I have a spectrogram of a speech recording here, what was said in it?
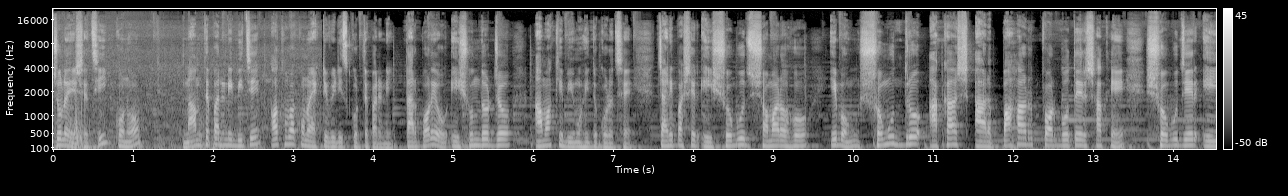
চলে এসেছি। কোনো নামতে পারিনি বিচে অথবা কোনো অ্যাক্টিভিটিস করতে পারিনি। তারপরেও এই সৌন্দর্য আমাকে বিমোহিত করেছে। চারিপাশের এই সবুজ সমারোহ এবং সমুদ্র, আকাশ আর পাহাড় পর্বতের সাথে সবুজের এই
